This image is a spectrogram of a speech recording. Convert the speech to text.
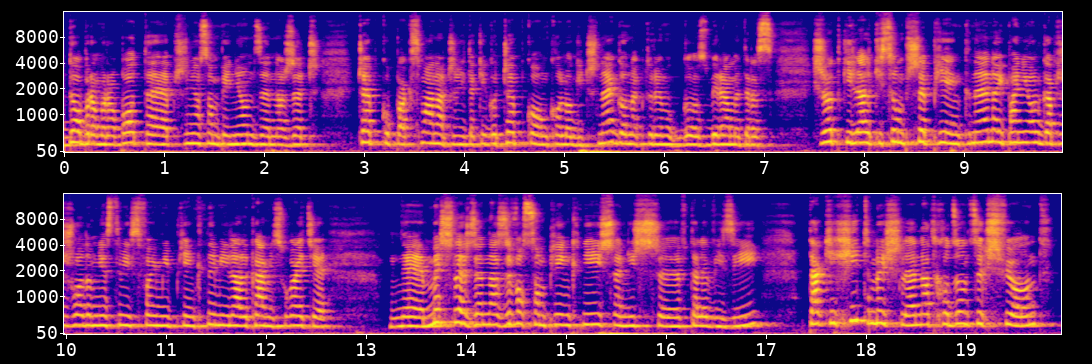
dobrą robotę, przyniosą pieniądze na rzecz czepku Paxmana, czyli takiego czepku onkologicznego, na którego zbieramy teraz środki. Lalki są przepiękne. No i pani Olga przyszła do mnie z tymi swoimi pięknymi lalkami. Słuchajcie, e, myślę, że na żywo są piękniejsze niż w telewizji. Taki hit, myślę, nadchodzących świąt.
